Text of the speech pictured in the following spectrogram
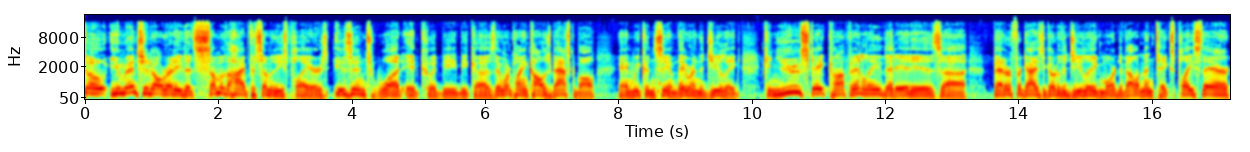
So you mentioned already that some of the hype for some of these players isn't what it could be because they weren't playing college basketball and we couldn't see them. They were in the G League. Can you state confidently that it is uh, better for guys to go to the G League? More development takes place there.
